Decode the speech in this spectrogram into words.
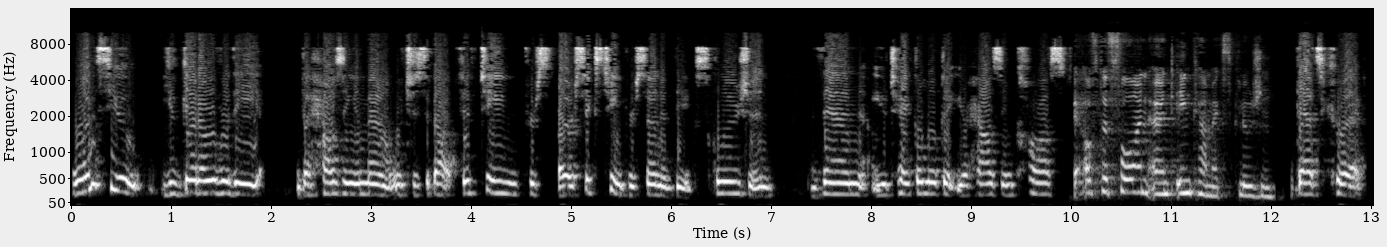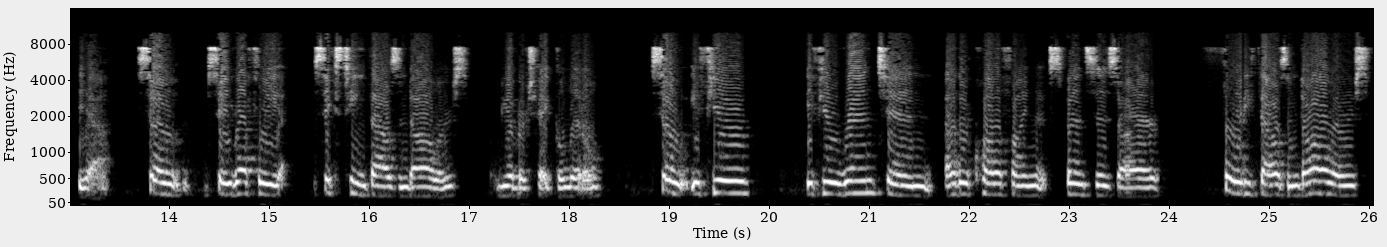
once you you get over the the housing amount, which is about 15 or 16 percent of the exclusion, then you take a look at your housing cost of the foreign earned income exclusion. That's correct. Yeah. So say roughly sixteen thousand dollars, give or take a little. So if your if your rent and other qualifying expenses are forty thousand dollars,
